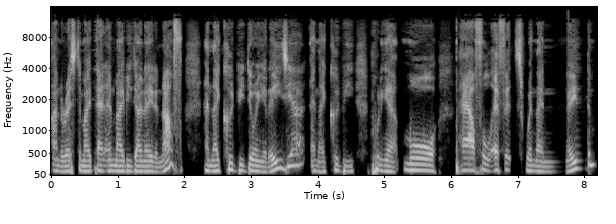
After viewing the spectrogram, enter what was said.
underestimate that and maybe don't eat enough. And they could be doing it easier and they could be putting out more powerful efforts when they need them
